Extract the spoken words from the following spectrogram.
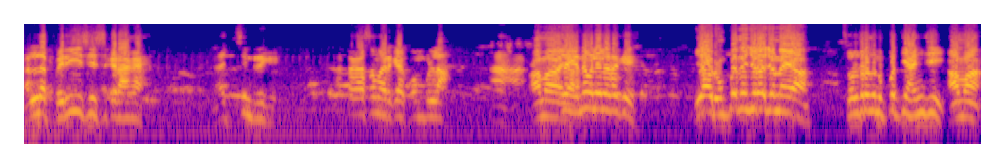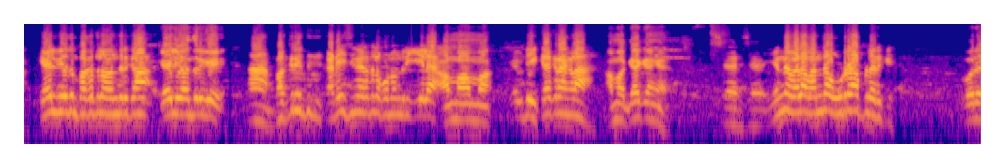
நல்ல பெரிய சைஸ் கிடாங்க. நச்சுன்னு இருக்கு. அட்டகாசமா இருக்கா கொம்புலாம். ஆமா என்ன விலையில நடக்கு ஐயா முப்பத்தஞ்சு ரூபா சொன்னேயா சொல்றது முப்பத்தி அஞ்சு. ஆமா. கேள்வி எதுவும் பக்கத்துல வந்திருக்கா? கேள்வி வந்திருக்கு. பக்ரீத்துக்கு கடைசி நேரத்துல கொண்டு வந்திருக்கீல ஆமா ஆமா. எப்படி கேக்குறாங்களா? ஆமா கேட்கங்க சரி சரி. என்ன விலை வந்தா உடுறாப்புல இருக்கு? ஒரு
